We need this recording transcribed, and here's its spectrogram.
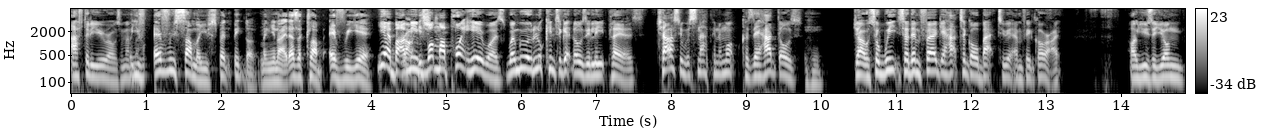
After the Euros, remember? You've every summer you've spent big though, Man United as a club every year. yeah, but I mean, history. what my point here was when we were looking to get those elite players, Chelsea was snapping them up because they had those. Mm-hmm. So we, so then Fergie had to go back to it and think, all right, I'll use a young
